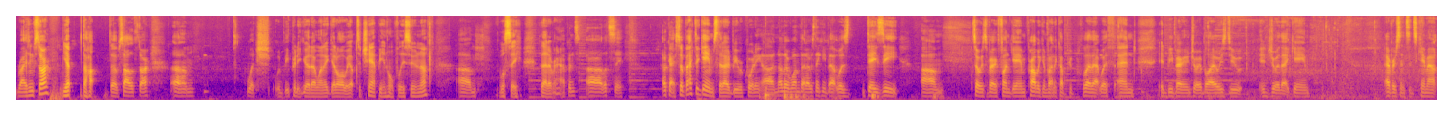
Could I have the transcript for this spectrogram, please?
Rising Star? Yep, the hot, the Solid Star. Um, which would be pretty good. I want to get all the way up to Champion hopefully soon enough. Um, we'll see if that ever happens. Uh, let's see. Okay, so back to games that I'd be recording. Uh, another one that I was thinking about was DayZ. Um, it's always a very fun game. Probably can find a couple people to play that with, and it'd be very enjoyable. I always do enjoy that game ever since it's came out.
